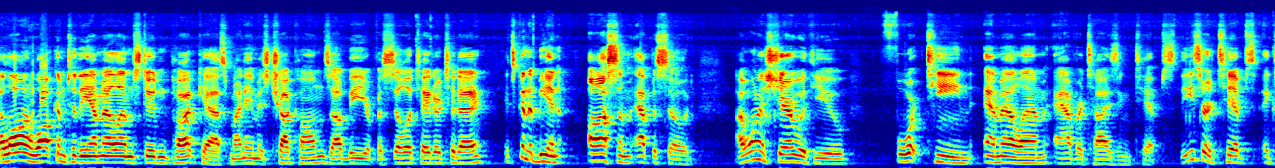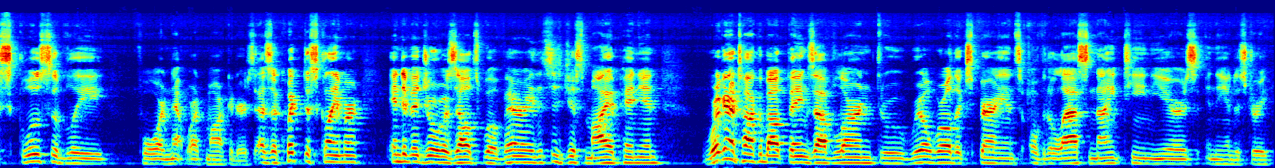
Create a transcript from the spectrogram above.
Hello and welcome to the MLM Student Podcast. My name is Chuck Holmes. I'll be your facilitator today. It's going to be an awesome episode. I want to share with you 14 MLM advertising tips. These are tips exclusively for network marketers. As a quick disclaimer, individual results will vary. This is just my opinion. We're going to talk about things I've learned through real world experience over the last 19 years in the industry.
